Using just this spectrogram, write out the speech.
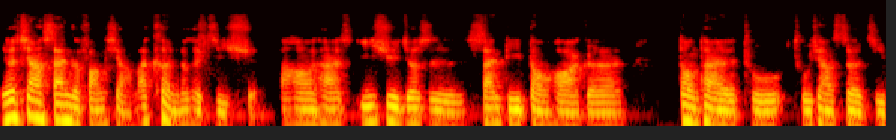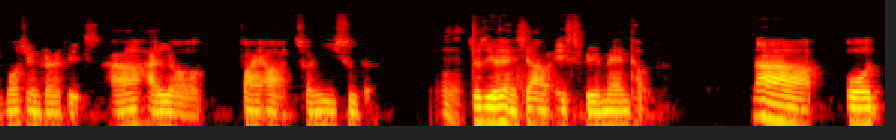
因为像三个方向，那课你都可以自己选。然后它依序就是三 D 动画跟动态图图像设计 （Motion Graphics），然后还有 Fine Art 纯艺术的，嗯，就是有点像 experimental 的。那我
